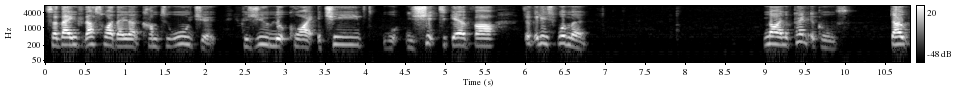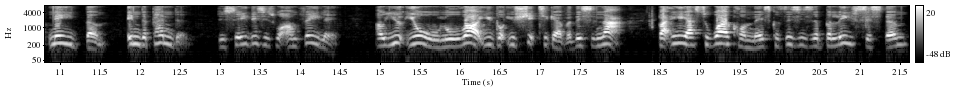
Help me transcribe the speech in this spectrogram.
So they that's why they don't come towards you because you look quite achieved, you shit together. Look at this woman. Nine of Pentacles. Don't need them. Independent. You see, this is what I'm feeling. Oh, you, you're all all right. You got your shit together, this and that. But he has to work on this because this is a belief system.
